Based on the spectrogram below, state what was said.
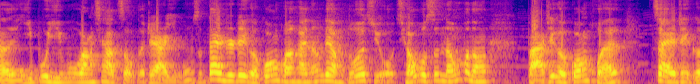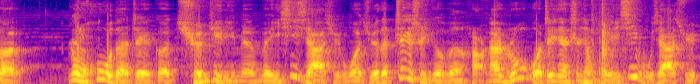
呃，一步一步往下走的这样一个公司，但是这个光环还能亮多久？乔布斯能不能把这个光环在这个用户的这个群体里面维系下去？我觉得这是一个问号。那如果这件事情维系不下去，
